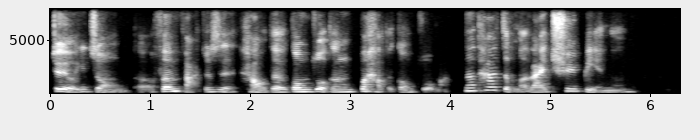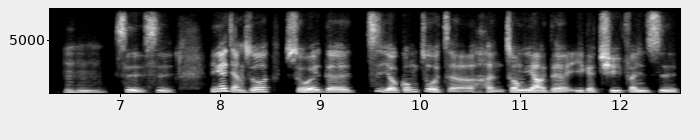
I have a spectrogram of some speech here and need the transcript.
就有一种呃分法，就是好的工作跟不好的工作嘛。那它怎么来区别呢？嗯哼，是是，应该讲说，所谓的自由工作者很重要的一个区分是，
